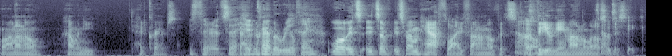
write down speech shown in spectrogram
Well, I don't know how many head crabs. Is there? It's a head crab a real thing? Well, it's it's a it's from Half Life. I don't know if it's a Oh. video game. I don't know what else it is. fake.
